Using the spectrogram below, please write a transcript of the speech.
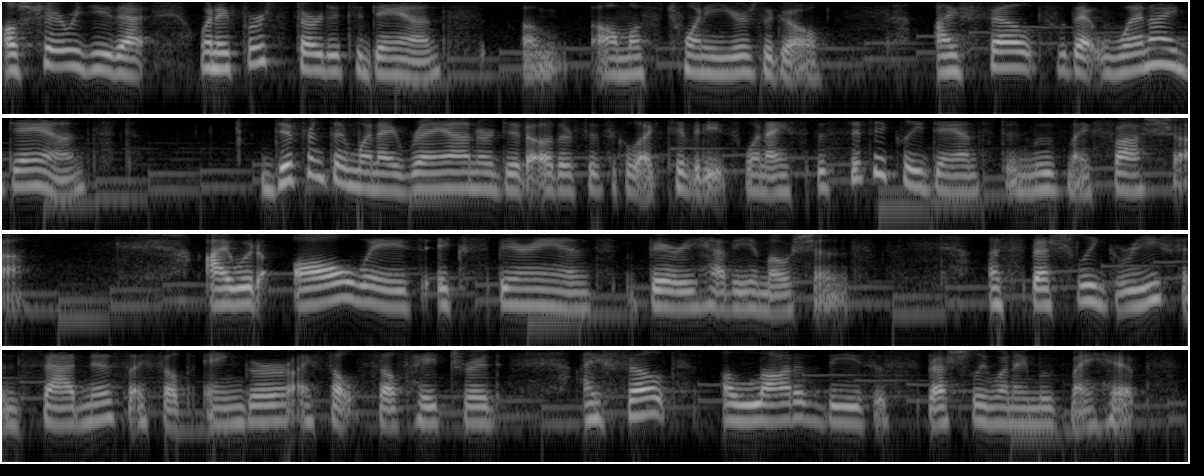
I'll share with you that when I first started to dance um, almost 20 years ago, I felt that when I danced, different than when I ran or did other physical activities, when I specifically danced and moved my fascia, I would always experience very heavy emotions, especially grief and sadness. I felt anger, I felt self hatred. I felt a lot of these, especially when I moved my hips.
